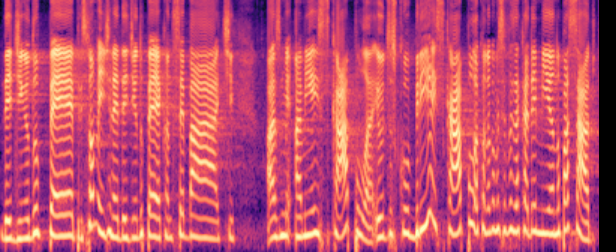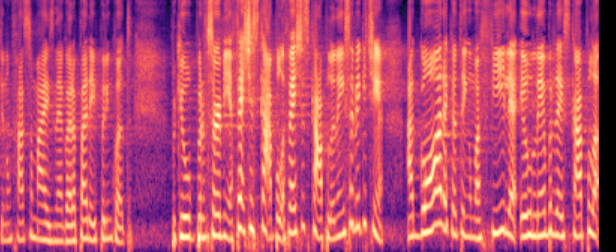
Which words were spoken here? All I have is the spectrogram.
Dedinho do pé, principalmente, né? Dedinho do pé, quando você bate. As, a minha escápula, eu descobri a escápula quando eu comecei a fazer academia ano passado, que não faço mais, né? Agora parei por enquanto. Porque o professor vinha, fecha escápula, fecha escápula. Nem sabia que tinha. Agora que eu tenho uma filha, eu lembro da escápula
